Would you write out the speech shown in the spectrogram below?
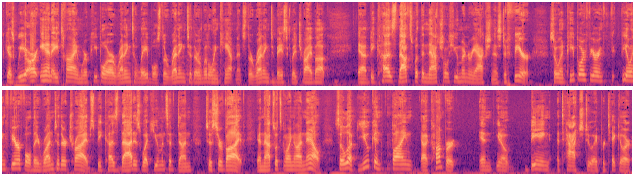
Because we are in a time where people are running to labels, they're running to their little encampments, they're running to basically tribe up uh, because that's what the natural human reaction is to fear. So when people are fearing, f- feeling fearful, they run to their tribes because that is what humans have done to survive, and that's what's going on now. So look, you can find uh, comfort in you know being attached to a particular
